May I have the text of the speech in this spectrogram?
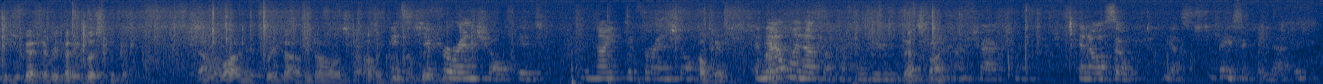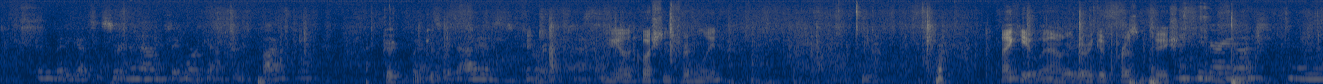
because you've got everybody listed, but down the bottom, you have three thousand dollars for other companies. it's compensation. differential, it's the night differential. Okay, And that alright. went up a couple of years ago. That's fine. Contractual. And also, yes, basically that, it, everybody gets a certain amount if they work after five o'clock. okay, thank you. That's what that is. Okay. All right. Any other questions for Helene? Thank you, that was a very good presentation. Thank you very much, and, uh,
